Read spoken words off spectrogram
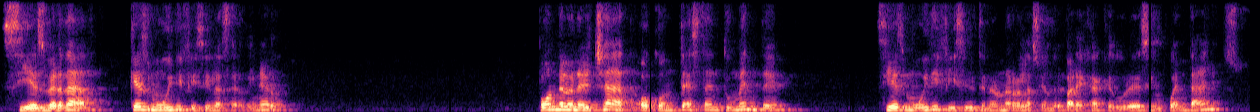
si es verdad que es muy difícil hacer dinero. Pónmelo en el chat o contesta en tu mente si es muy difícil tener una relación de pareja que dure 50 años.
